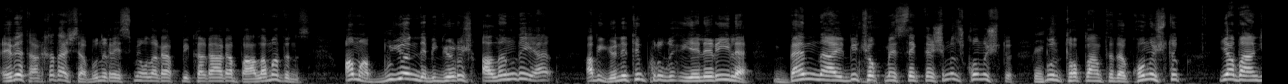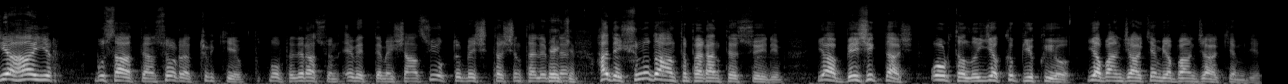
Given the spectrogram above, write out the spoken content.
Evet arkadaşlar bunu resmi olarak bir karara bağlamadınız. Ama bu yönde bir görüş alındı ya. Abi yönetim kurulu üyeleriyle ben dahil birçok meslektaşımız konuştu. Peki. Bu toplantıda konuştuk. Yabancıya hayır. Bu saatten sonra Türkiye Futbol Federasyonu evet deme şansı yoktur Beşiktaş'ın talebine. Peki. Hadi şunu da antiparantez söyleyeyim. Ya Beşiktaş ortalığı yakıp yıkıyor. Yabancı hakem yabancı hakem diye.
